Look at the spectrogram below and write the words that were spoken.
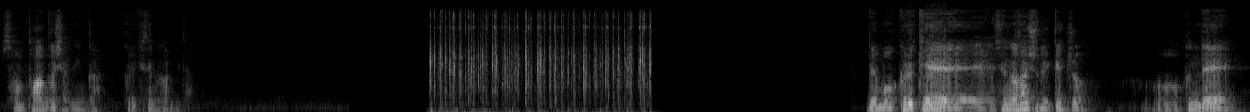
선포한 것이 아닌가 그렇게 생각합니다. 네, 뭐 그렇게 생각할 수도 있겠죠. 어, 근데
